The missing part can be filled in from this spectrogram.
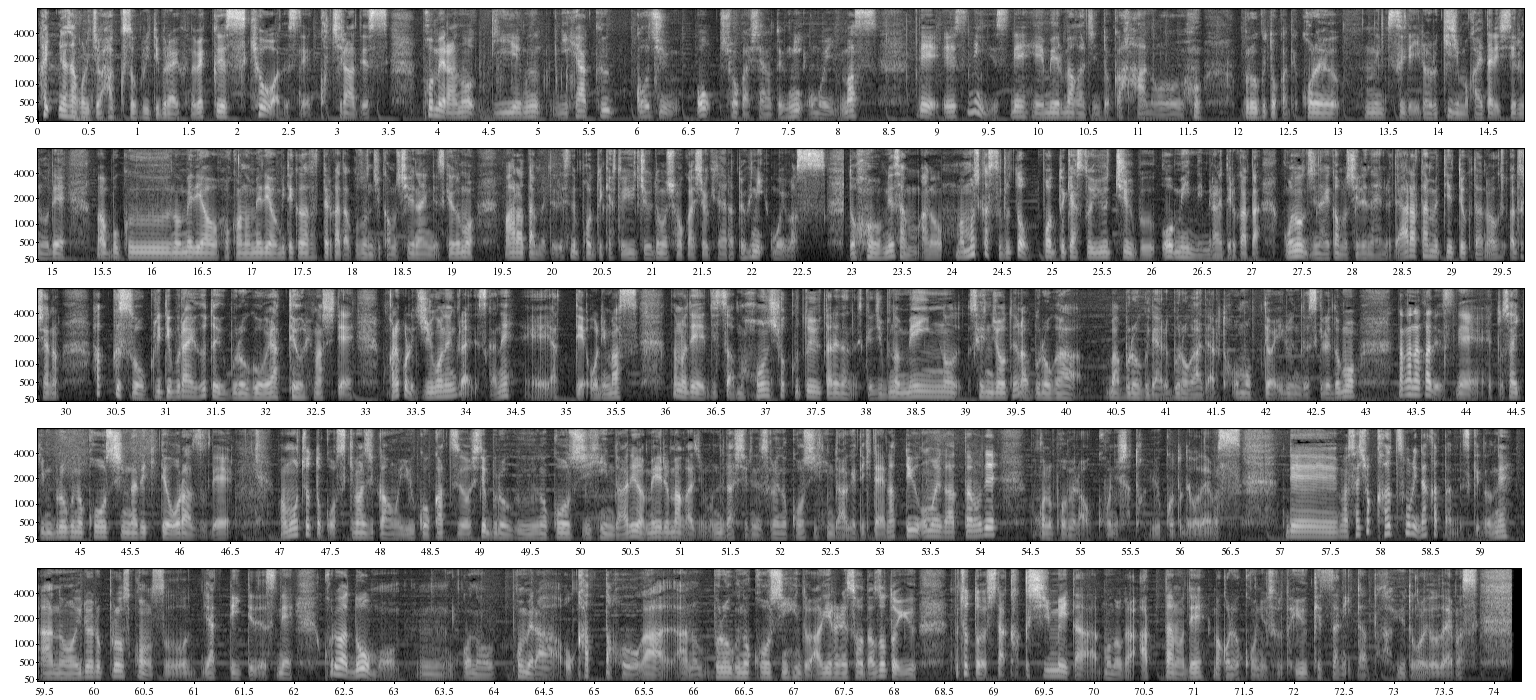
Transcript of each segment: はい、皆さんこんにちは。ハックスオクリティブライフのベックです。今日はですね、こちらです。ポメラの DM250 50を紹介したいなというふうに思います。で、す、で、にですね、メールマガジンとか、あの、ブログとかでこれについていろいろ記事も書いたりしているので、まあ、僕のメディアを、他のメディアを見てくださってる方はご存知かもしれないんですけども、まあ、改めてですね、ポッドキャスト、YouTube でも紹介しておきたいなというふうに思います。と、皆さん、あの、まあ、もしかすると、ポッドキャスト、YouTube をメインで見られている方、ご存知ないかもしれないので、改めて言っておくと、あの、私、あの、ハックスをクリティブライフというブログをやっておりまして、かれこれ15年くらいですかね、えー、やっております。なので、実はま本職というとあれなんですけど、自分のメインの戦場というのはブロガー、まあ、ブログである、ブロガーであると思ってはいるんですけれども、なかなかですね、えっと、最近ブログの更新ができておらずで、まあ、もうちょっとこう、隙間時間を有効活用して、ブログの更新頻度、あるいはメールマガジンもね、出してるんで、それの更新頻度を上げていきたいなっていう思いがあったので、このポメラを購入したということでございます。で、まあ、最初買うつもりなかったんですけどね、あの、いろいろプロスコンスをやっていてですね、これはどうも、うん、このポメラを買った方が、あの、ブログの更新頻度を上げられそうだぞという、ちょっとした確信めいたものがあったので、まあ、これを購入するという決断に至ったというところでございます。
